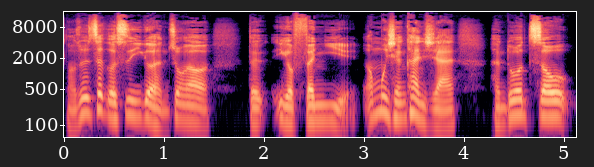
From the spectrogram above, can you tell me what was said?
啊，所以这个是一个很重要的一个分野。然后目前看起来，很多州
